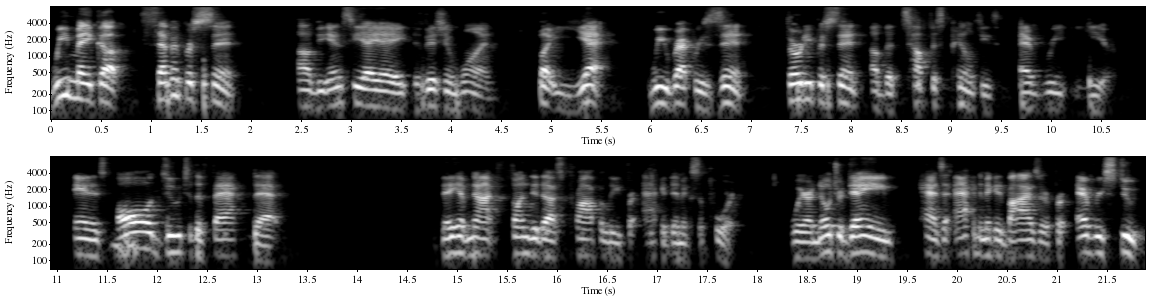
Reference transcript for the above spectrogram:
we make up seven percent of the NCAA Division One, but yet we represent 30% of the toughest penalties every year. And it's mm-hmm. all due to the fact that they have not funded us properly for academic support, where Notre Dame has an academic advisor for every student.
